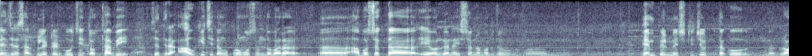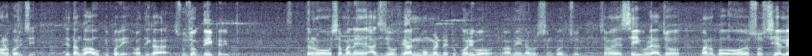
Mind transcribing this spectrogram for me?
ରେଞ୍ଜରେ ସାର୍କୁଲେଟେଡ଼ ହେଉଛି ତଥାପି ସେଥିରେ ଆଉ କିଛି ତାଙ୍କୁ ପ୍ରମୋସନ୍ ଦେବାର ଆବଶ୍ୟକତା ଏ ଅର୍ଗାନାଇଜେସନ୍ ଆମର ଯେଉଁ ଫେମ୍ ଫିଲ୍ମ ଇନଷ୍ଟିଚ୍ୟୁଟ୍ ତାକୁ ଗ୍ରହଣ କରିଛି ଯେ ତାଙ୍କୁ ଆଉ କିପରି ଅଧିକା ସୁଯୋଗ ଦେଇପାରିବ ତେଣୁ ସେମାନେ ଆଜି ଯେଉଁ ଭ୍ୟାନ୍ ମୁଭମେଣ୍ଟ ଏଠୁ କରିବ ଆମେ ଇନାଗୁରେସନ୍ କରିଛୁ ସେମାନେ ସେଇଭଳିଆ ଯେଉଁ ମାନଙ୍କୁ ସୋସିଆଲି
